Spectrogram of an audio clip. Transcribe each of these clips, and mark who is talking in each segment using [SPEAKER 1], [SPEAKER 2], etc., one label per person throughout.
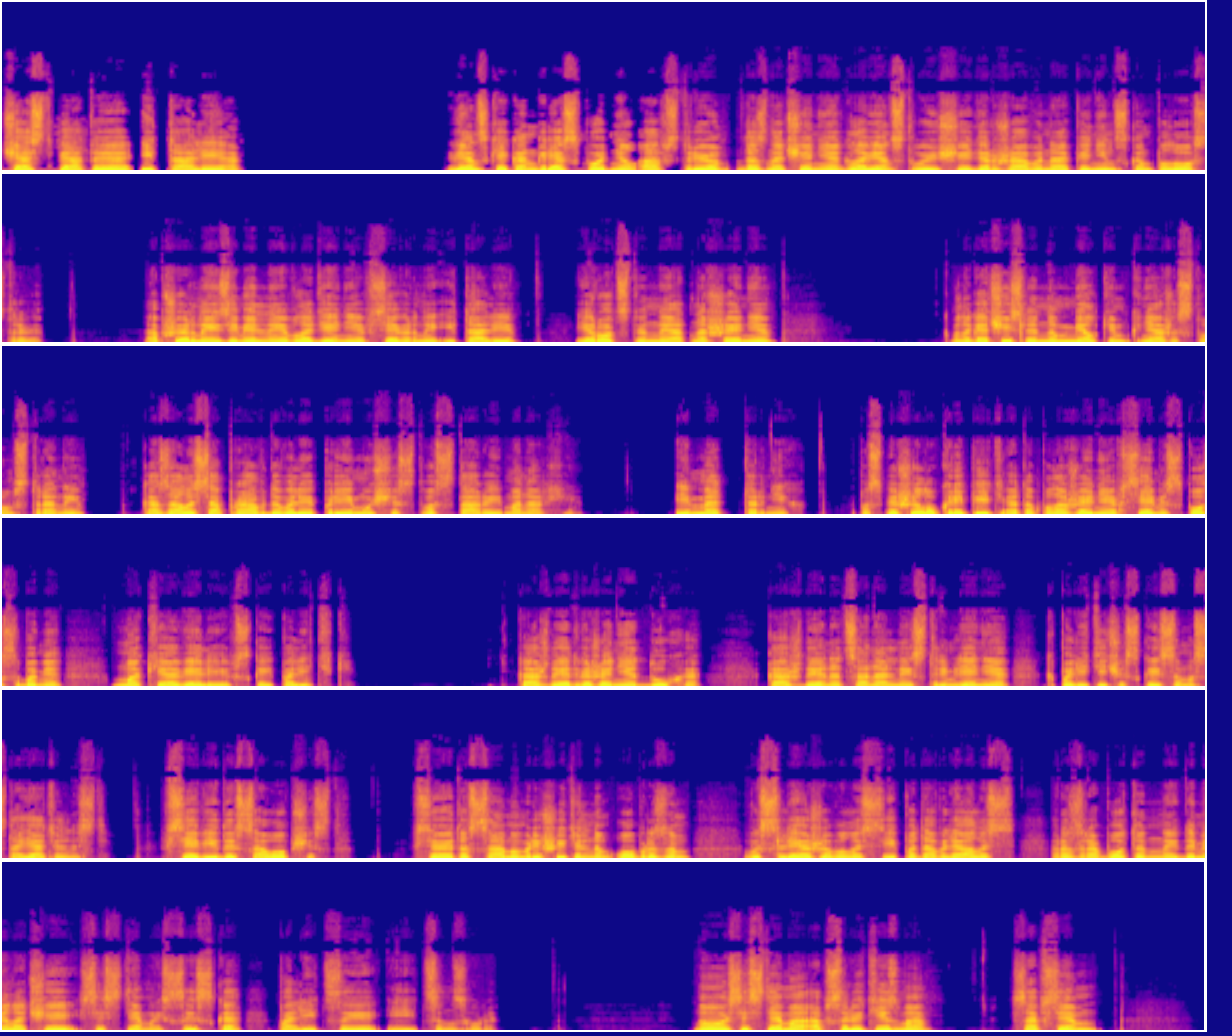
[SPEAKER 1] Часть пятая. Италия. Венский конгресс поднял Австрию до значения главенствующей державы на Апеннинском полуострове. Обширные земельные владения в Северной Италии и родственные отношения к многочисленным мелким княжествам страны, казалось, оправдывали преимущество старой монархии. И Меттерних поспешил укрепить это положение всеми способами макиавелиевской политики. Каждое движение духа, каждое национальное стремление к политической самостоятельности, все виды сообществ, все это самым решительным образом выслеживалось и подавлялось разработанной до мелочей системой сыска, полиции и цензуры. Но система абсолютизма совсем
